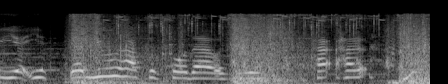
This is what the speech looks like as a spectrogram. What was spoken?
Yeah, yeah, yeah. You have to pull that with you. How, how do?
